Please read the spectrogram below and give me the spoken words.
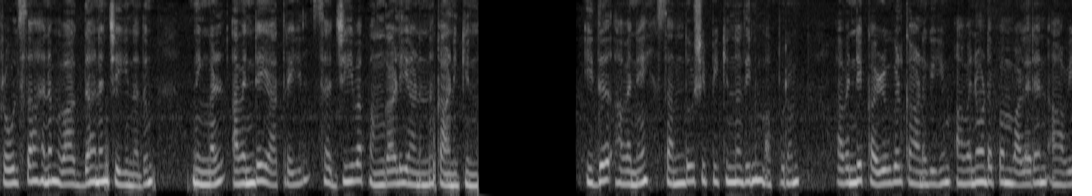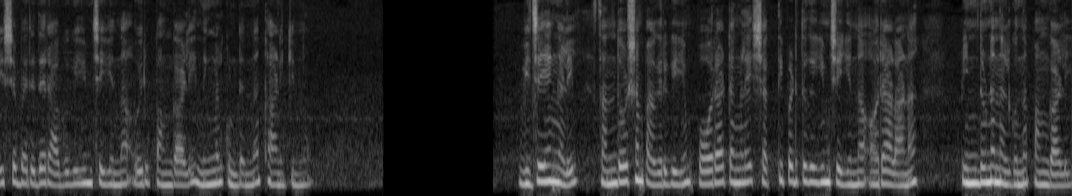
പ്രോത്സാഹനം വാഗ്ദാനം ചെയ്യുന്നതും നിങ്ങൾ അവന്റെ യാത്രയിൽ സജീവ പങ്കാളിയാണെന്ന് കാണിക്കുന്നു. ഇത് അവനെ സന്തോഷിപ്പിക്കുന്നതിനും അപ്പുറം അവന്റെ കഴിവുകൾ കാണുകയും അവനോടൊപ്പം വളരാൻ ആവേശഭരിതരാകുകയും ചെയ്യുന്ന ഒരു പങ്കാളി നിങ്ങൾക്കുണ്ടെന്ന് കാണിക്കുന്നു. വിജയങ്ങളിൽ സന്തോഷം പകരുകയും പോരാട്ടങ്ങളെ ശക്തിപ്പെടുത്തുകയും ചെയ്യുന്ന ഒരാളാണ് പിന്തുണ നൽകുന്ന പങ്കാളി.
